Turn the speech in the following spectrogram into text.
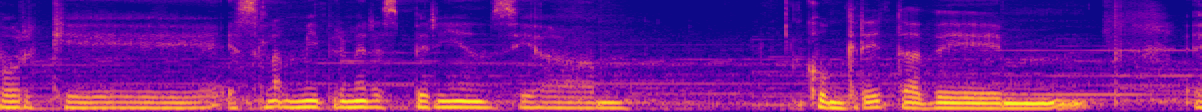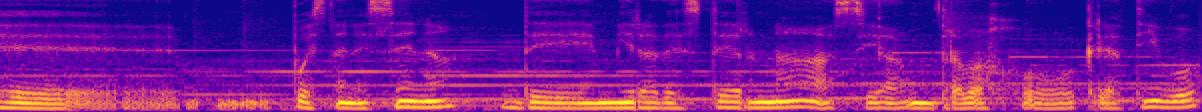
porque es mi primera experiencia concreta de eh, puesta en escena, de mirada externa hacia un trabajo creativo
